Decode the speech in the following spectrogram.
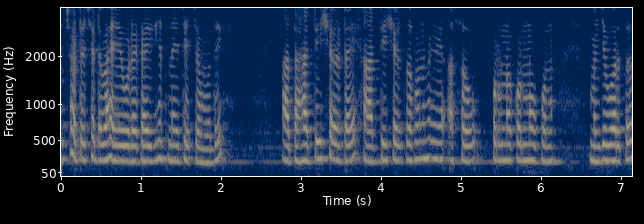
छोट्या छोट्या भाई एवढ्या काही घेत नाही त्याच्यामध्ये. आता हा टी शर्ट आहे. हा टी शर्टचा पण मी असं पूर्ण करून ओपन म्हणजे वरचा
